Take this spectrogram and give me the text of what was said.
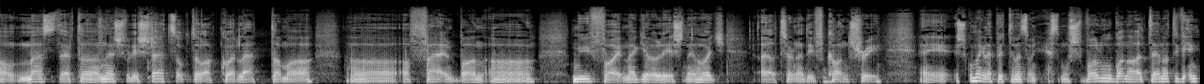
a mastert a Nashville srácoktól, akkor láttam a, a, a fájlban a műfaj megjelölésnél, hogy alternative country. És akkor meglepődtem ezen, hogy ez most valóban alternatív, én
